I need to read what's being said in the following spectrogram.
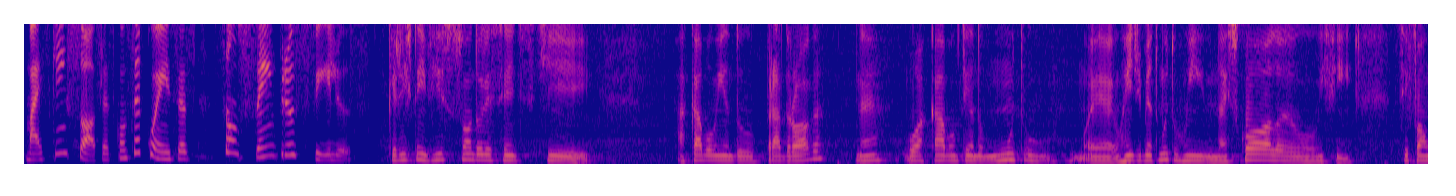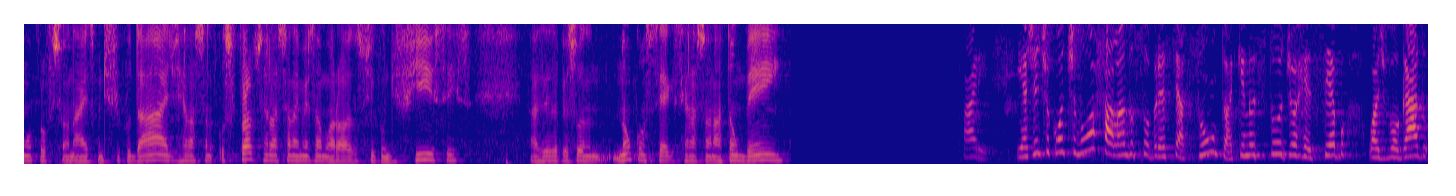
mas quem sofre as consequências são sempre os filhos. O que a gente tem visto são adolescentes que acabam indo para a droga, né? ou acabam tendo muito, é, um rendimento muito ruim na escola, ou enfim se formam profissionais com dificuldade, os próprios relacionamentos amorosos ficam difíceis, às vezes a pessoa não consegue se relacionar tão bem. E a gente continua falando sobre esse assunto. Aqui no estúdio eu recebo o advogado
